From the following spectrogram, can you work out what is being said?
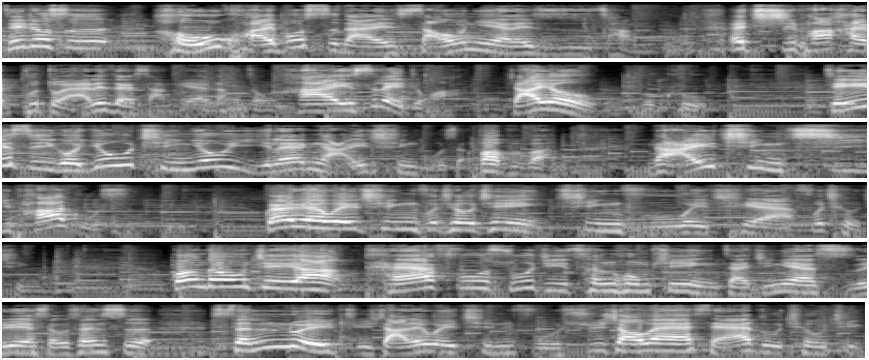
这就是后快播时代少年的日常。哎，奇葩还不断的在上演当中。还是那句话，加油不苦。这也是一个有情有义的爱情故事，不不不，爱情奇葩故事。官员为情妇求情，情妇为前夫求情。广东揭阳贪腐书记陈红平在今年四月受审时，声泪俱下的为情妇徐小婉三度求情：“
